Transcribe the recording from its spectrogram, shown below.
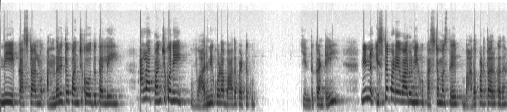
నీ కష్టాలను అందరితో పంచుకోవద్దు తల్లి. అలా పంచుకొని వారిని కూడా బాధ పెట్టకు. ఎందుకంటే నిన్ను ఇష్టపడేవారు నీకు కష్టం వస్తే బాధపడతారు కదా.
